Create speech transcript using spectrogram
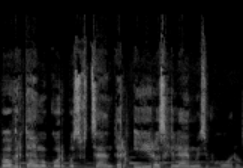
Повертаємо корпус в центр і розхиляємось вгору.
